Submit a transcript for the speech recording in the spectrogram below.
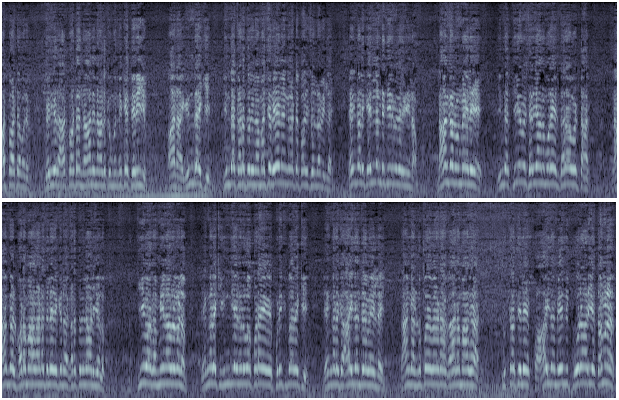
ஆர்ப்பாட்டம் ஒரு பெரிய ஒரு ஆர்ப்பாட்டம் நாலு நாளுக்கு முன்னுக்கே தெரியும். ஆனா இன்றைக்கு இந்த கடத்தொழில் அமைச்சர் ஏன் எங்கள்கிட்ட பதில் சொல்லவில்லை? எங்களுக்கு என்னென்று தீர்வு தெரிவினோம்? நாங்கள் உண்மையிலேயே இந்த தீர்வு சரியான முறையில் தரவிட்டால் நாங்கள் வடமாகாணத்தில் இருக்கின்ற கடத்தொழிலாளிகளும் தீவக மீனவர்களும் எங்களுக்கு இந்திய நிறுவப்படையை பிடிப்பதற்கு எங்களுக்கு ஆயுதம் தேவையில்லை. நாங்கள் முப்பது வருட காலமாக சுத்தத்திலே ஆயுதம் ஏந்தி போராடிய தமிழர்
